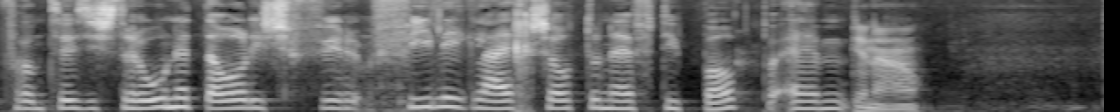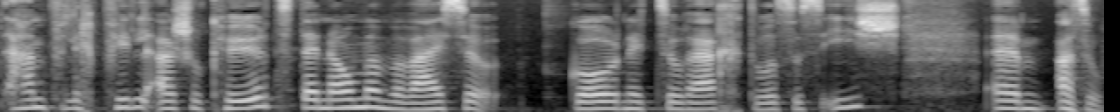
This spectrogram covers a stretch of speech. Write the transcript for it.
französisches Rhônetal ist für viele gleich Chateauneuf du Pape. Ähm, Genau. haben vielleicht viele auch schon gehört, den Namen. Man weiß ja gar nicht so recht, was es ist. Ähm, also,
